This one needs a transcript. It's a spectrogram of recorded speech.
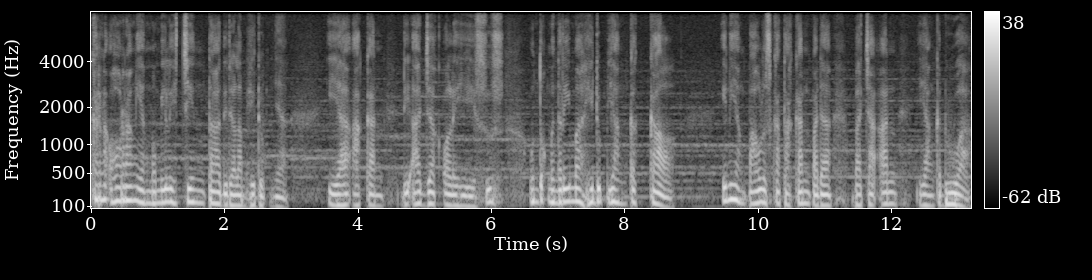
Karena orang yang memilih cinta di dalam hidupnya, ia akan diajak oleh Yesus untuk menerima hidup yang kekal. Ini yang Paulus katakan pada bacaan yang kedua.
